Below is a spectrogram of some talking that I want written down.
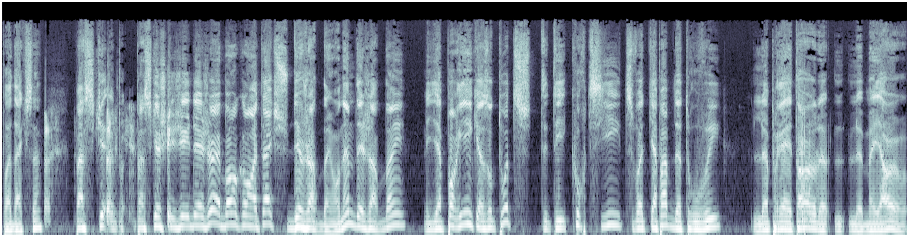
Pas d'accent. Parce que, parce que j'ai déjà un bon contact sur Desjardins. On aime Desjardins, mais il n'y a pas rien qu'eux autres. Toi, tu es courtier, tu vas être capable de trouver le prêteur le, le meilleur,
